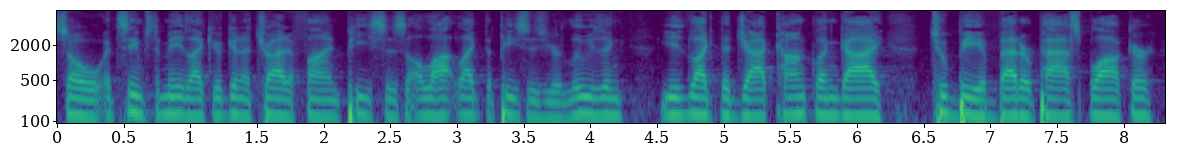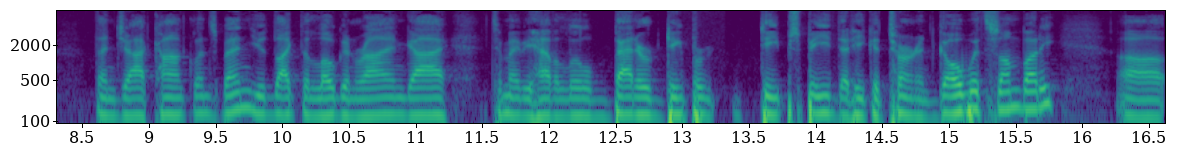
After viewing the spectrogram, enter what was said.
So it seems to me like you're going to try to find pieces a lot like the pieces you're losing. You'd like the Jack Conklin guy to be a better pass blocker than Jack Conklin's been. You'd like the Logan Ryan guy to maybe have a little better, deeper, deep speed that he could turn and go with somebody. Uh,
